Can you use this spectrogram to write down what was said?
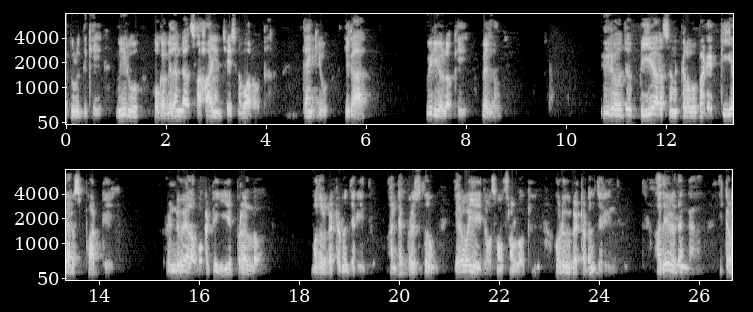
అభివృద్ధికి మీరు ఒక విధంగా సహాయం చేసిన వారు అవుతారు థ్యాంక్ యూ. ఇక వీడియోలోకి వెళ్దాం. ఈరోజు బీఆర్ఎస్ అని పిలువబడే టీఆర్ఎస్ పార్టీ రెండు వేల ఒకటి ఏప్రిల్లో మొదలుపెట్టడం జరిగింది. అంటే ప్రస్తుతం ఇరవై ఐదవ సంవత్సరంలోకి అడుగు పెట్టడం జరిగింది. అదేవిధంగా ఇక్కడ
